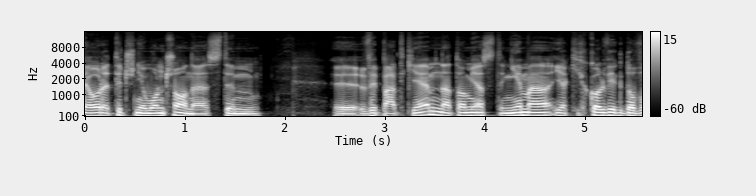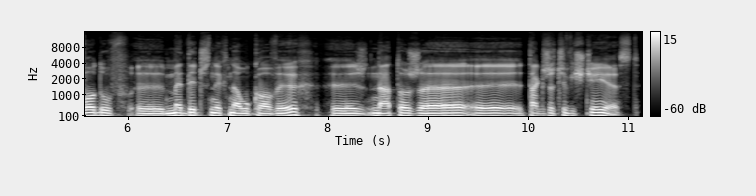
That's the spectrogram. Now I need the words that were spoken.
teoretycznie łączone z tym y, wypadkiem, natomiast nie ma jakichkolwiek dowodów y, medycznych, naukowych y, na to, że tak rzeczywiście jest.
